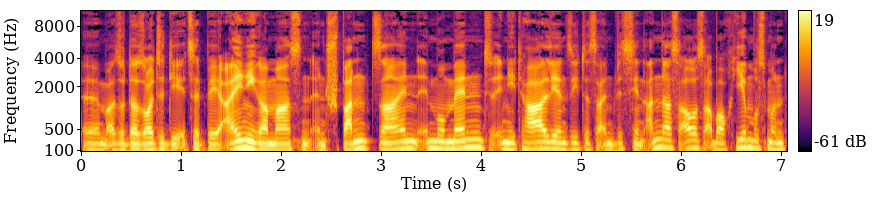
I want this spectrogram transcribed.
Ähm, also da sollte die EZB einigermaßen entspannt sein im Moment. In Italien sieht es ein bisschen anders aus, aber auch hier muss man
